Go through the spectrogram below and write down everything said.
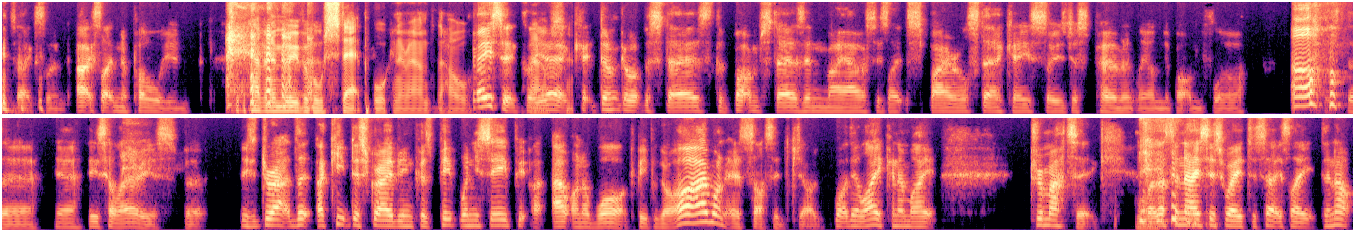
it's excellent. Acts like Napoleon. Having a movable step walking around the whole. Basically, House, yeah. yeah. Don't go up the stairs. The bottom stairs in my house is like spiral staircase, so he's just permanently on the bottom floor. oh, uh, yeah, he's hilarious, but he's dra- the, I keep describing because people when you see pe- uh, out on a walk, people go, "Oh, I want a sausage dog. What are they like?" And I'm like, dramatic. But that's the nicest way to say. it. It's like they're not.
